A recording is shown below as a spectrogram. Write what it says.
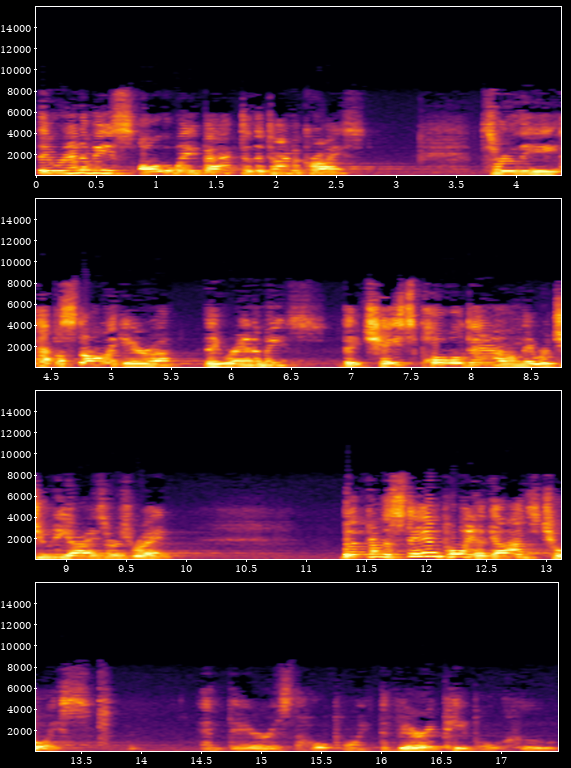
They were enemies all the way back to the time of Christ. Through the apostolic era, they were enemies. They chased Paul down. They were Judaizers, right? But from the standpoint of God's choice, and there is the whole point. The very people who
